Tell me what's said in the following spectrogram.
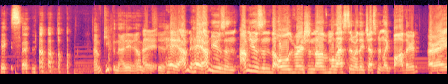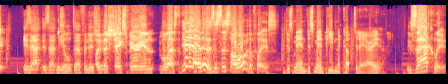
Mason, no. I'm keeping that in. I don't give I, a shit. hey, I'm hey, I'm using I'm using the old version of molested where they just meant like bothered. All right, Is that is that the old definition? like the Shakespearean molested. Yeah, it is. It's just all over the place. This man, this man peed in a cup today. All right. Exactly.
